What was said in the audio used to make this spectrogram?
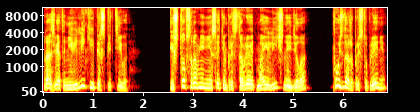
Разве это не великие перспективы? И что в сравнении с этим представляют мои личные дела? Пусть даже преступления.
